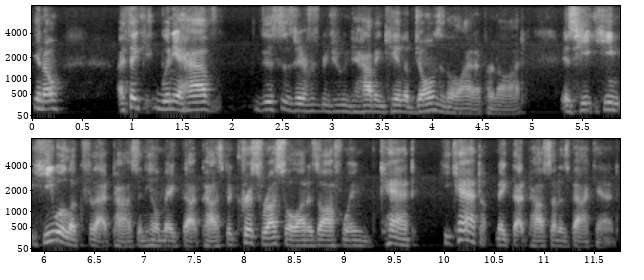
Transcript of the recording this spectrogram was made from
you know, I think when you have this is the difference between having Caleb Jones in the lineup or not. Is he he he will look for that pass and he'll make that pass, but Kris Russell on his off wing can't. He can't make that pass on his backhand,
